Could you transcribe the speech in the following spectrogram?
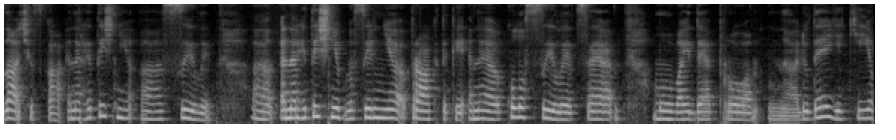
зачіска, енергетичні е, сили, е, енергетичні сильні практики, колосили це мова йде про людей, які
